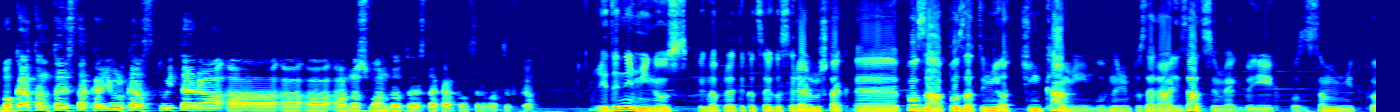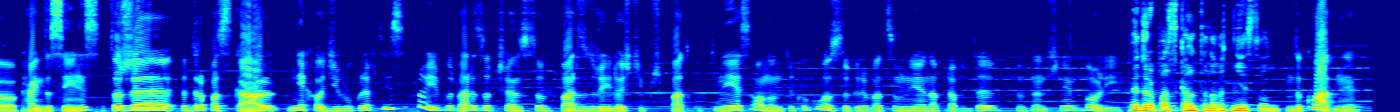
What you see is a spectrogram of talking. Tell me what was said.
Bo Katan to jest taka Julka z Twittera, a, a, a, a nasz Mando to jest taka konserwatywka. Jedyny minus tak naprawdę tego całego serialu już tak e, poza, poza tymi odcinkami głównymi, poza realizacją jakby ich, poza samymi tylko behind the scenes, to że Pedro Pascal nie chodzi w ogóle w tej zbroi, bo bardzo często w bardzo dużej ilości przypadków to nie jest on, on tylko głos dogrywa, co mnie naprawdę wewnętrznie boli. Pedro Pascal to nawet nie jest on. Dokładnie.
